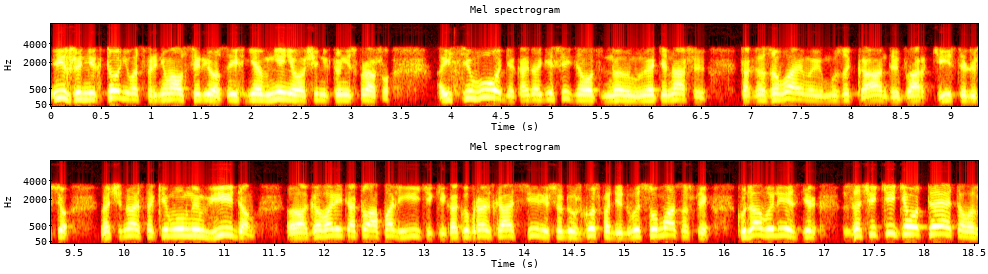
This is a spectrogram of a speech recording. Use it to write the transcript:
Их же никто не воспринимал всерьез. Их мнение вообще никто не спрашивал. А и сегодня, когда действительно вот ну, эти наши так называемые музыканты, артисты или все, начинают с таким умным видом э, говорить о, то, о политике, как вы правильно сказали, о Сирии, что думаешь, господи, вы с ума сошли, куда вы лезете? Защитите вот этого,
